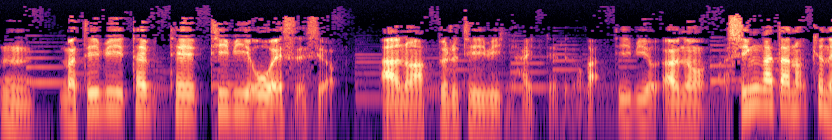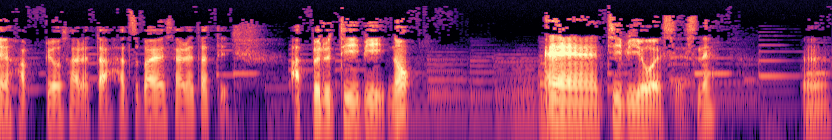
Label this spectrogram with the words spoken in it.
うん、まあ、TV、TVOS ですよ。あの、Apple TV に入ってるのが、TV、あの、新型の去年発表された、発売された Apple TV の、えー、TVOS ですね。うん。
